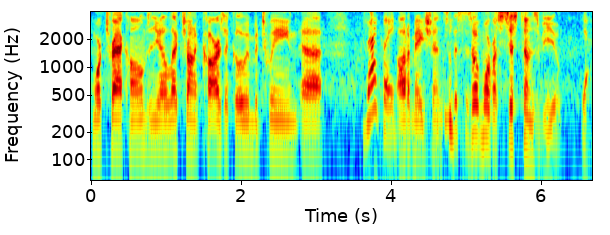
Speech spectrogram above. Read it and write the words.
more track homes and you got electronic cars that go in between uh, Exactly. Automation. so this is more of a systems view. Yes.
